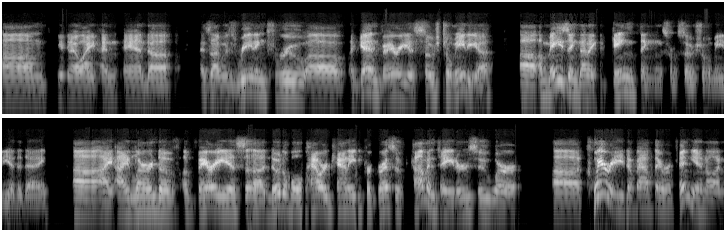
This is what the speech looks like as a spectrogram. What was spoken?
Um, you know, I and and uh, as I was reading through uh, again various social media, uh, amazing that I gained things from social media today. Uh, I, I, learned of, of various uh, notable Howard County progressive commentators who were uh, queried about their opinion on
